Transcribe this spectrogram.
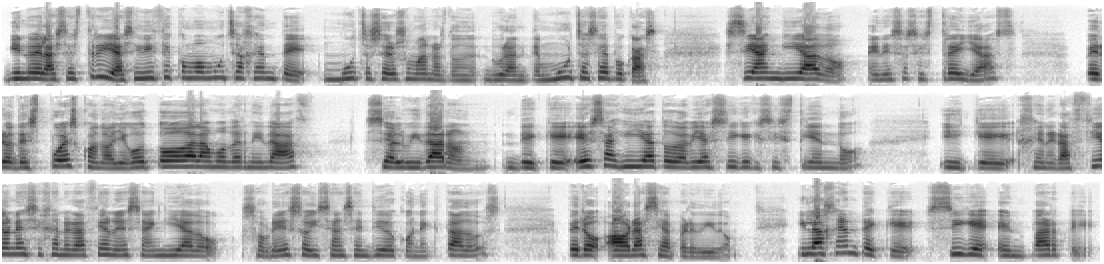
viene de las estrellas y dice como mucha gente, muchos seres humanos durante muchas épocas se han guiado en esas estrellas, pero después cuando llegó toda la modernidad se olvidaron de que esa guía todavía sigue existiendo y que generaciones y generaciones se han guiado sobre eso y se han sentido conectados, pero ahora se ha perdido. Y la gente que sigue en parte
